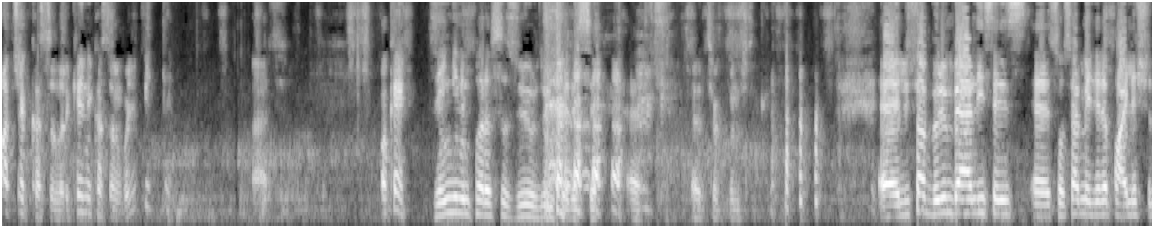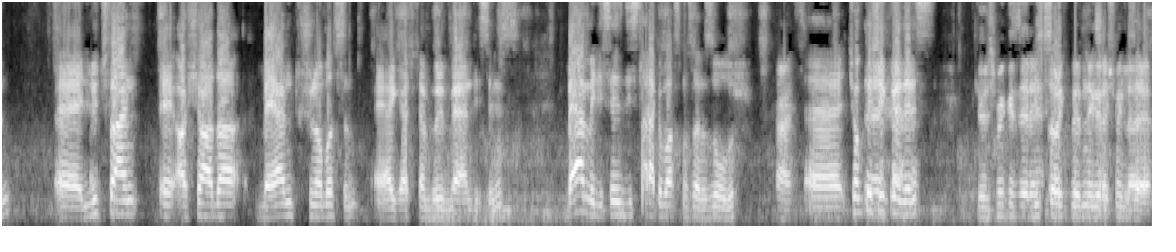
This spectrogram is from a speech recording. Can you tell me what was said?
açacak kasaları, kendi kasalarını koyacak, bitti. Evet. Okey. Zenginin parası züğürdün içerisi. evet. Evet çok konuştuk. E, lütfen bölüm beğendiyseniz e, sosyal medyada paylaşın. E, lütfen e, aşağıda beğen tuşuna basın eğer gerçekten bölüm beğendiyseniz. Beğenmediyseniz dislike basmasanız da olur. Evet. E, çok teşekkür ederiz. Görüşmek üzere. Bir sonraki bölümde görüşmek üzere.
